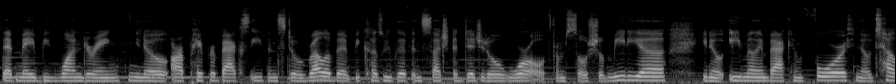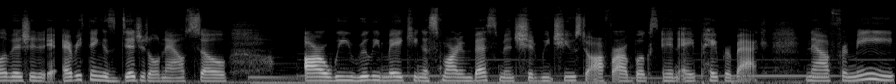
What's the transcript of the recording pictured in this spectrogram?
that may be wondering you know are paperbacks even still relevant because we live in such a digital world from social media you know emailing back and forth, you know, television, everything is digital now. So, are we really making a smart investment should we choose to offer our books in a paperback? Now, for me,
